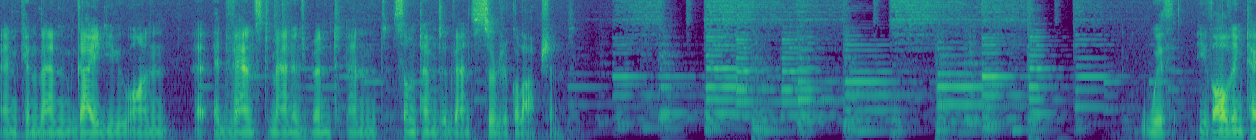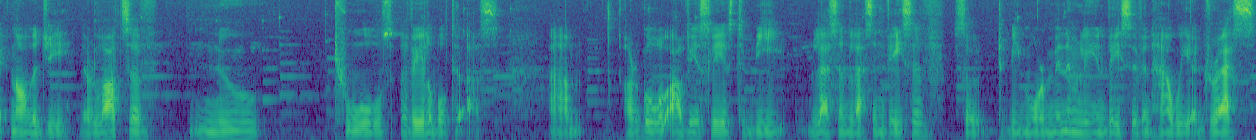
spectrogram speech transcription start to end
and can then guide you on advanced management and sometimes advanced surgical options. With evolving technology, there are lots of new tools available to us. Um, our goal obviously is to be less and less invasive, so to be more minimally invasive in how we address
